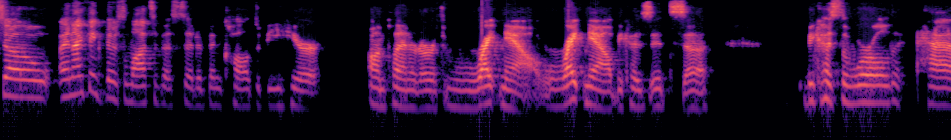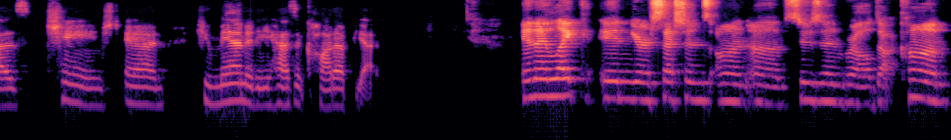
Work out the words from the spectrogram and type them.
so and i think there's lots of us that have been called to be here on planet earth right now right now because it's uh because the world has changed and humanity hasn't caught up yet. And i like in your sessions on um, susanburrell.com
